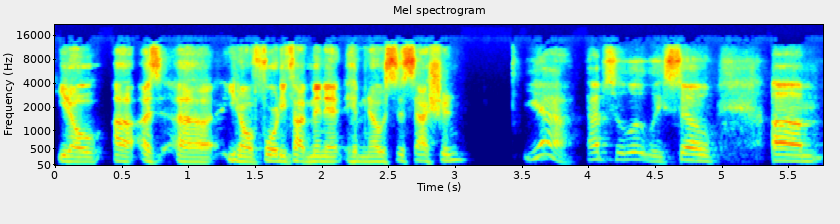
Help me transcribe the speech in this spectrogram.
you know a, a, you know a 45 minute hypnosis session yeah, absolutely. So, um,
